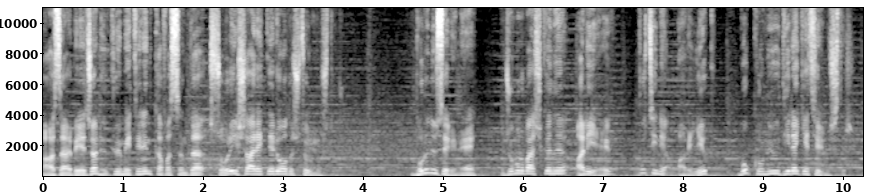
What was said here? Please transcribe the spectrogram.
Azerbaycan hükümetinin kafasında soru işaretleri oluşturmuştur. Bunun üzerine Cumhurbaşkanı Aliyev Putin'i arayıp bu konuyu dile getirmiştir.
